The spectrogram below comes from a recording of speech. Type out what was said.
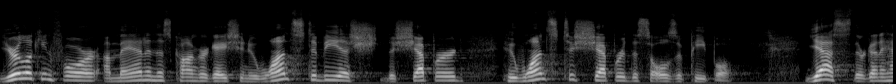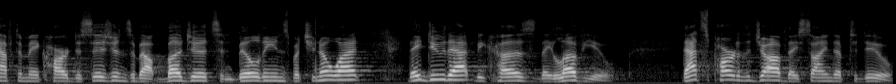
You're looking for a man in this congregation who wants to be sh- the shepherd, who wants to shepherd the souls of people. Yes, they're going to have to make hard decisions about budgets and buildings, but you know what? They do that because they love you. That's part of the job they signed up to do.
